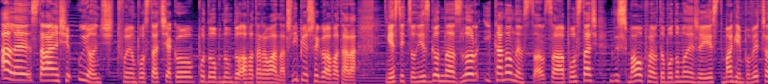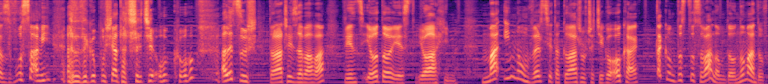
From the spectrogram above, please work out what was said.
ale starałem się ująć twoją postać jako podobną do Awatara Wana, czyli pierwszego awatara. Jest nieco niezgodna z lore i kanonem ca cała postać, gdyż mało prawdopodobne, że jest magiem powietrza z włosami, a do tego posiada trzecie oko. Ale cóż, to raczej zabawa, więc i oto jest Joachim. Ma inną wersję tatuażu trzeciego oka, taką dostosowaną do nomadów.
